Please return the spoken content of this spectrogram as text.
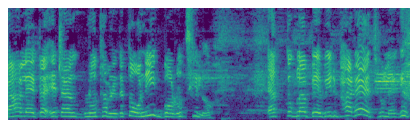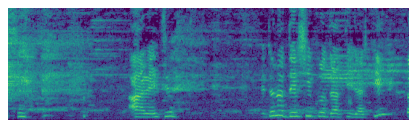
না হলে এটা এটা গ্রোথ হবে না। এটা তো অনেক বড় ছিল। এতগুলা বেবির ভারে ঝুলে গেছে। আর এই যে এটা না দেশি প্রজাতির আর কি। তো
